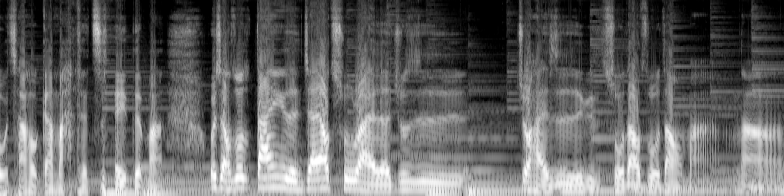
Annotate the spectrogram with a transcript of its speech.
午茶或干嘛的之类的吗？” 我想说答应人家要出来了，就是就还是说到做到嘛。那。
